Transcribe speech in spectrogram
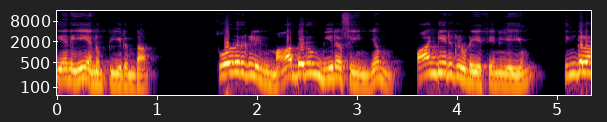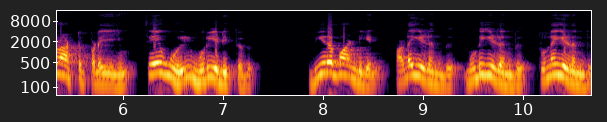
சேனையை அனுப்பியிருந்தான். சோழர்களின் மாபெரும் வீர சைன்யம் பாண்டியர்களுடைய சேனையையும் சிங்கள நாட்டு படையையும் சேவூரில் முறியடித்தது. வீரபாண்டியன் படையிழந்து முடியிழந்து துணையிழந்து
